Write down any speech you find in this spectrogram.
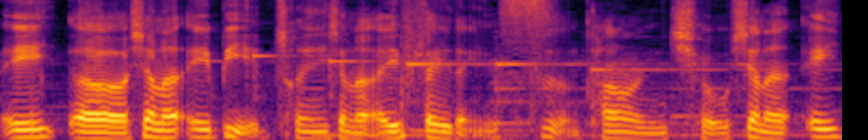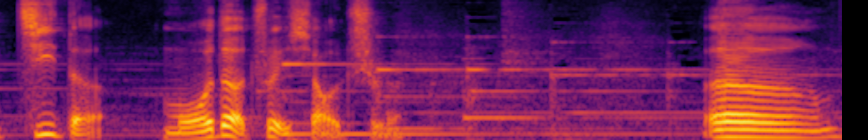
A 呃向量 ab 乘以向量 ac 等于四，它让你求向量 ag 的模的最小值。嗯，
